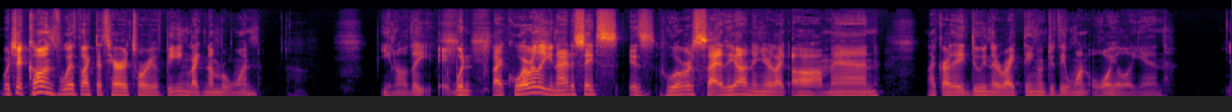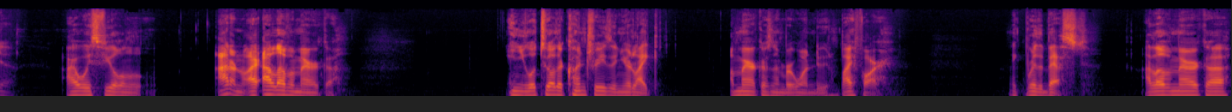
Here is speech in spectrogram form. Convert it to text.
which it comes with like the territory of being like number one. Uh-huh. You know, they when like whoever the United States is, whoever's side they're on, and you're like, oh man, like are they doing the right thing or do they want oil again? Yeah. I always feel, I don't know. I, I love America. And you go to other countries and you're like, America's number one, dude, by far. Like, we're the best. I love America.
